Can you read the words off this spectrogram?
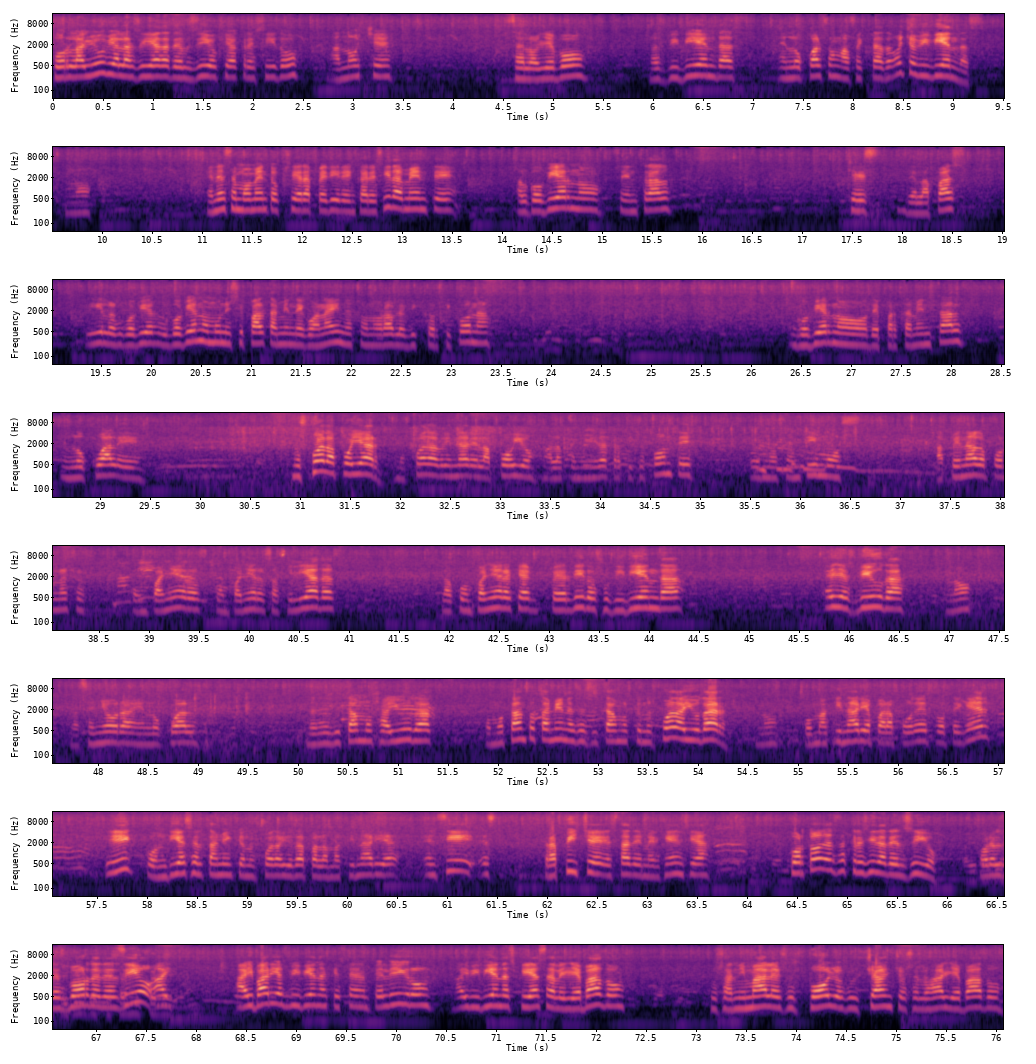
Por la lluvia, la riada del río que ha crecido anoche, se lo llevó las viviendas, en lo cual son afectadas ocho viviendas. ¿no? En este momento quisiera pedir encarecidamente al gobierno central, que es de La Paz, y los gobiernos, el gobierno municipal también de Guanay, nuestro honorable Víctor Ticona, gobierno departamental, en lo cual eh, nos pueda apoyar, nos pueda brindar el apoyo a la comunidad Trapiche pues nos sentimos apenados por nuestros compañeros, compañeras afiliadas, la compañera que ha perdido su vivienda, ella es viuda, ¿no? La señora, en lo cual necesitamos ayuda, como tanto también necesitamos que nos pueda ayudar, ¿no? Con maquinaria para poder proteger y con diésel también que nos pueda ayudar para la maquinaria. En sí, Trapiche está de emergencia por toda esa crecida del río, por el desborde del río. Hay, hay varias viviendas que están en peligro, hay viviendas que ya se han llevado, sus animales, sus pollos, sus chanchos se los ha llevado.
